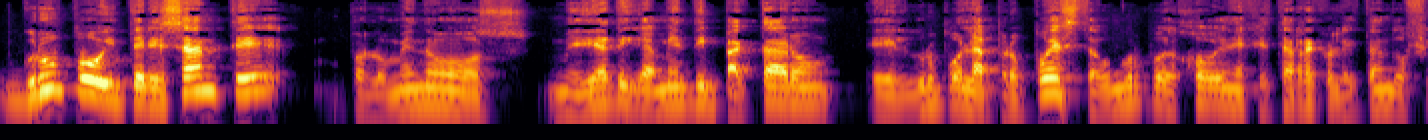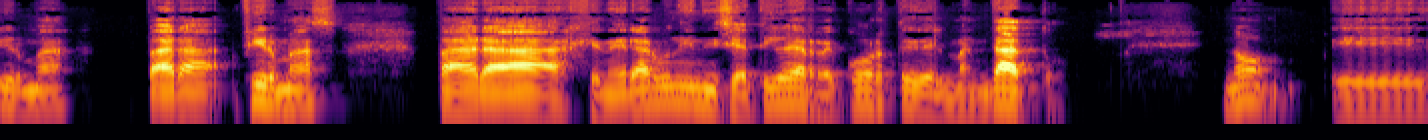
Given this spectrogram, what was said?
grupo interesante, por lo menos mediáticamente impactaron el grupo La Propuesta, un grupo de jóvenes que está recolectando firma para, firmas para generar una iniciativa de recorte del mandato, ¿no? Eh,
